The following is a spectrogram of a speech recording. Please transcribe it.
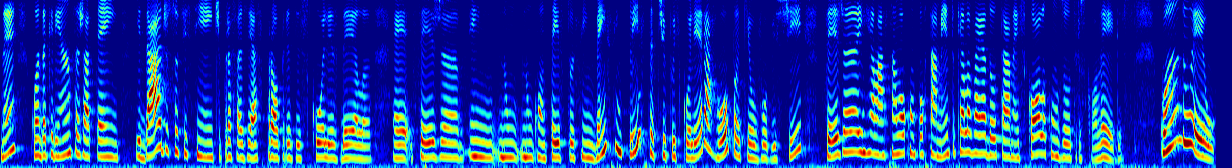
né? Quando a criança já tem idade suficiente para fazer as próprias escolhas dela, é, seja em num, num, contexto assim bem simplista, tipo escolher a roupa que eu vou vestir, seja em relação ao comportamento que ela vai adotar na escola com os outros colegas. Quando eu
